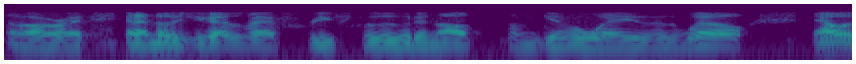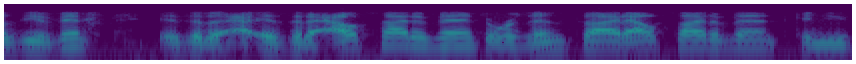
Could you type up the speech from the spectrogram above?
All right, and I know that you guys will have free food and also some giveaways as well. Now, is the event is it a is it an outside event or is it inside outside event? Can you?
